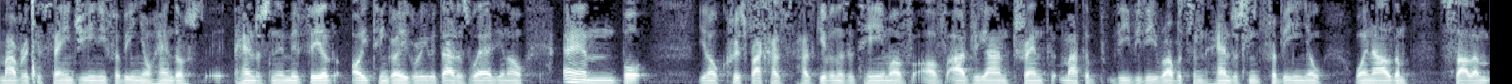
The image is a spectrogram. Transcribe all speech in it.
Maverick is saying Gini, Fabinho, Henderson in midfield. I think I agree with that as well, you know. Um, but, you know, Chris Brack has, has given us a team of, of Adrian, Trent, Matip, VVD, Robertson, Henderson, Fabinho, Wijnaldum, Salah,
